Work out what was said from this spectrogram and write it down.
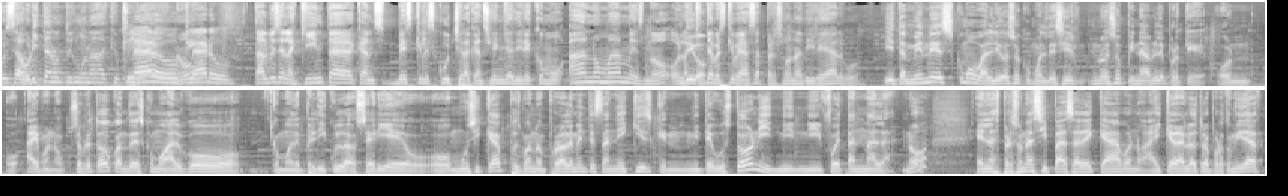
Pues ahorita no tengo nada que opinar. Claro, ¿no? claro. Tal vez en la quinta vez que le escuche la canción ya diré como, ah, no mames, ¿no? O la Digo- quinta vez que vea a esa persona diré algo. Y también es como valioso como el decir, no es opinable porque, o, o- ay, bueno, sobre todo cuando es como algo como de película o serie o, o música, pues bueno, probablemente es tan X que ni te gustó ni, ni, ni fue tan mala, ¿no? En las personas sí pasa de que, ah, bueno, hay que darle otra oportunidad.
